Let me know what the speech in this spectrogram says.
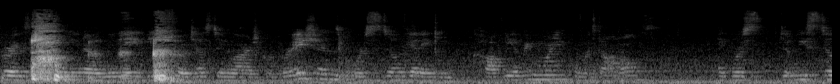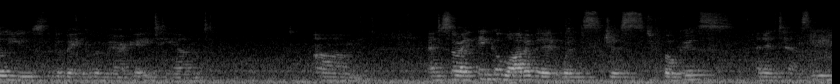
For example, you know, we may be protesting large corporations, but we're still getting coffee every morning from McDonald's. Like we're st- we still use the Bank of America ATM. Um, and so I think a lot of it was just focus and intensity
